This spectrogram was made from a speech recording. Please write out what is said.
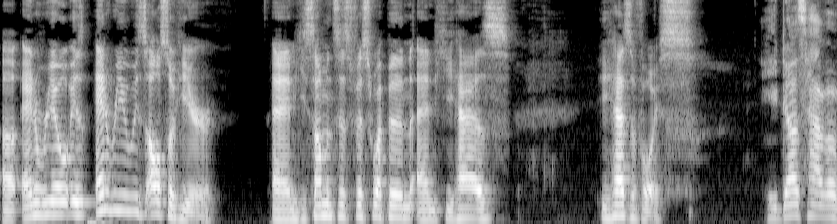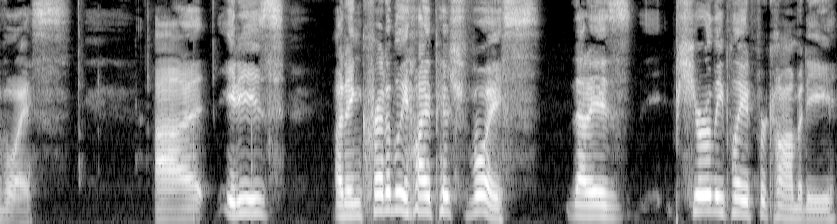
Uh, Enryu is Enryu is also here, and he summons his fist weapon, and he has he has a voice. He does have a voice. Uh, it is an incredibly high pitched voice that is purely played for comedy.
